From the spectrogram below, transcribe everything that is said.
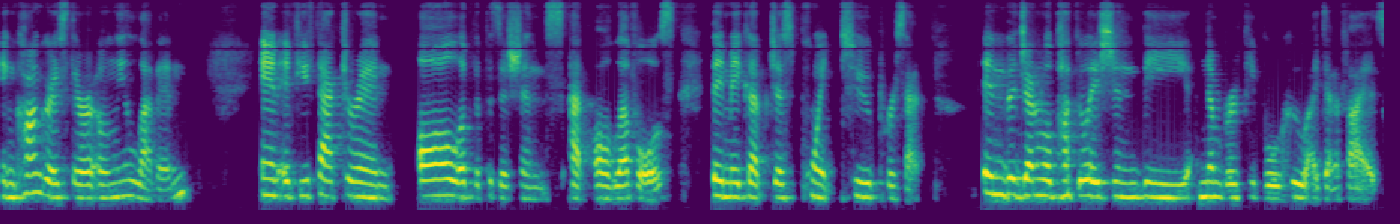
In Congress, there are only 11. And if you factor in all of the positions at all levels, they make up just 0.2% in the general population, the number of people who identify as,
